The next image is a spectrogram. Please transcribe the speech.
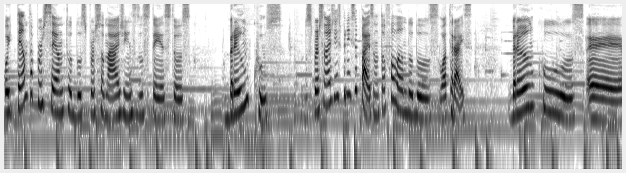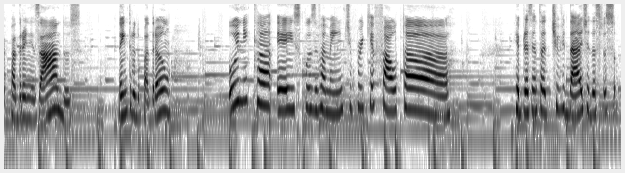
80% dos personagens dos textos brancos dos personagens principais, não tô falando dos laterais. Brancos é, padronizados, dentro do padrão, única e exclusivamente porque falta representatividade das pessoas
